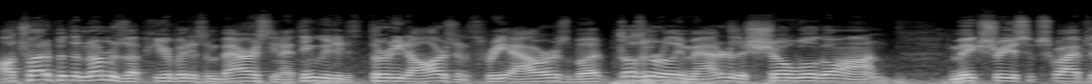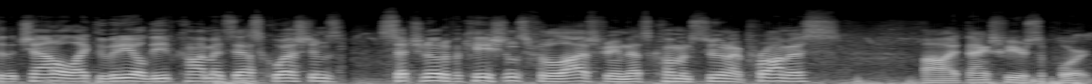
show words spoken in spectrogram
I'll try to put the numbers up here, but it's embarrassing. I think we did $30 in three hours, but it doesn't really matter. The show will go on. Make sure you subscribe to the channel, like the video, leave comments, ask questions, set your notifications for the live stream. That's coming soon, I promise. Uh, thanks for your support.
